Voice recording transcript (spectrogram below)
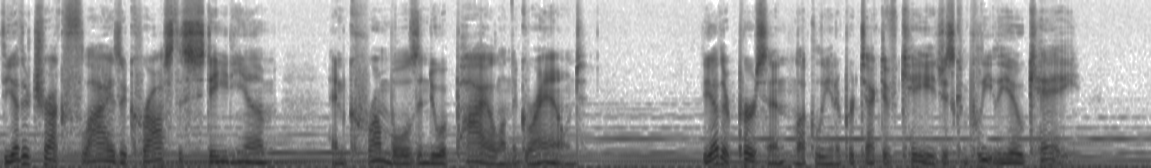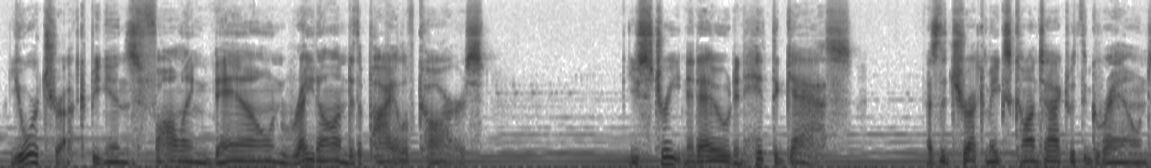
The other truck flies across the stadium and crumbles into a pile on the ground. The other person, luckily in a protective cage, is completely okay. Your truck begins falling down right onto the pile of cars. You straighten it out and hit the gas, as the truck makes contact with the ground,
